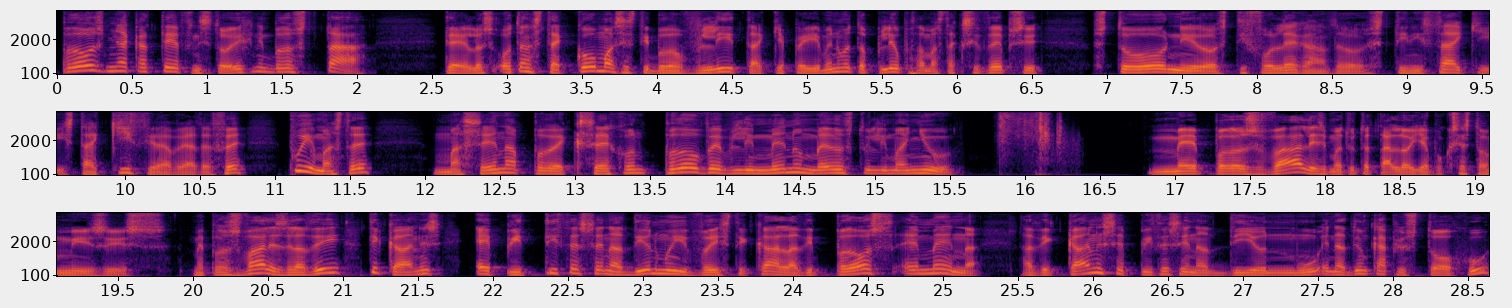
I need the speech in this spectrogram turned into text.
προς μια κατεύθυνση, το ρίχνει μπροστά. Τέλος, όταν στεκόμαστε στην προβλήτα και περιμένουμε το πλοίο που θα μας ταξιδέψει στο όνειρο, στη Φολέγανδρο, στην Ιθάκη, στα Κύθυρα, βρε πού είμαστε, μας σε ένα προεξέχον προβεβλημένο μέρος του λιμανιού. Με προσβάλλεις με τούτα τα λόγια που ξεστομίζεις. Με προσβάλλεις δηλαδή, τι κάνεις, επιτίθεσαι εναντίον μου υβριστικά, δηλαδή προς εμένα. Δηλαδή κάνεις επίθεση εναντίον μου, εναντίον κάποιου στόχου,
